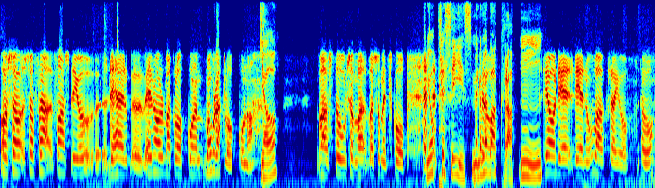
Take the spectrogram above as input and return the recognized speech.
och så, så fa- fanns det ju de här eh, enorma klockorna, moraklockorna. Ja, Var stor som var, var som ett skåp. jo precis, men de är Ja. vackra. Mm. ja, det, det är nog vackra, jo. jo.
